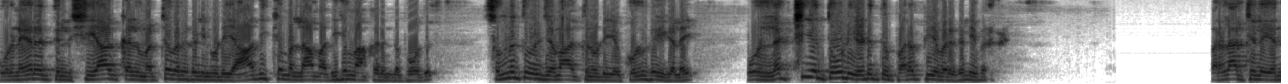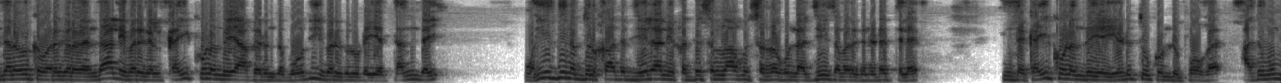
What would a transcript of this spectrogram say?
ஒரு நேரத்தில் ஷியாக்கள் மற்றவர்களினுடைய ஆதிக்கம் எல்லாம் அதிகமாக இருந்த போது சுண்ணத்துவல் ஜமாத்தினுடைய கொள்கைகளை ஒரு லட்சியத்தோடு எடுத்து பரப்பியவர்கள் இவர்கள். வரலாற்றில் எந்த அளவுக்கு வருகிறது என்றால் இவர்கள் கை குழந்தையாக இருந்தபோது இவர்களுடைய தந்தை மொஹியுத்தீன் அப்துல் காதர் ஜீலானி கத்தசல்லாஹு சர்ரகுல் அஜீஸ் அவர்களிடத்திலே இந்த கை குழந்தையை எடுத்து கொண்டு போக அதுவும்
